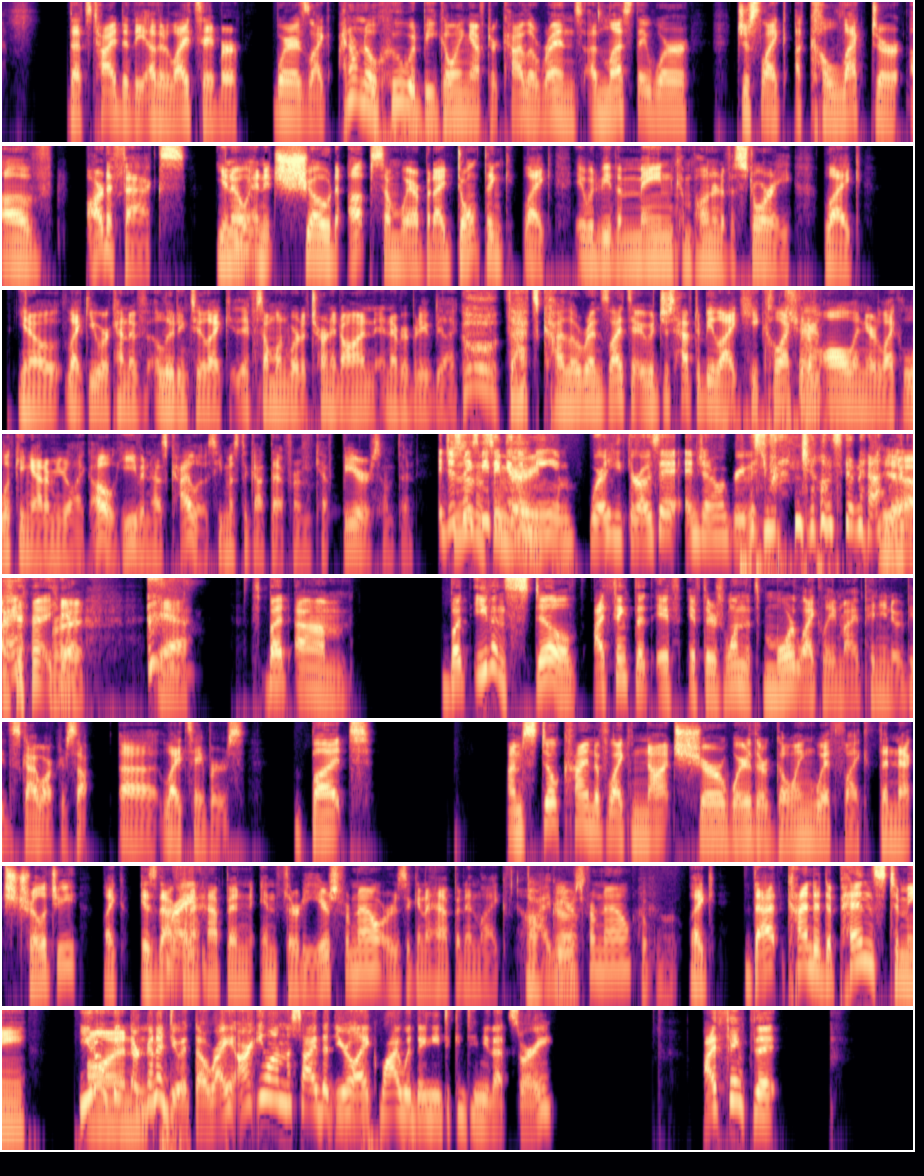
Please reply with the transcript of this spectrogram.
that's tied to the other lightsaber. Whereas like I don't know who would be going after Kylo Ren's unless they were just like a collector of artifacts, you know, Mhm. and it showed up somewhere, but I don't think like it would be the main component of a story like you know, like you were kind of alluding to, like if someone were to turn it on and everybody would be like, "Oh, that's Kylo Ren's lightsaber," it would just have to be like he collected Sure. them all, and you're like looking at him, and you're like, "Oh, he even has Kylos. He must have got that from Kef Bir or something." It just This makes me think seem of the meme where he throws it and General Grievous jumps in after. Yeah. it. yeah, Right. yeah. But um, but even still, I think that if if there's one that's more likely, in my opinion, it would be the Skywalker so- uh, lightsabers. But I'm still kind of like not sure where they're going with like the next trilogy. Like, is that going to happen in 30 years from now, or is it going to happen in like Oh, five years from now? Hope not. Like, that kind of depends to me. You don't think they're gonna do it though, right? Aren't you on the side that you're like, why would they need to continue that story? I think that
